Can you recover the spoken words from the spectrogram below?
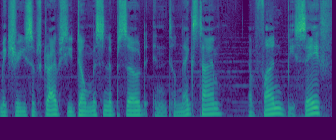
Make sure you subscribe so you don't miss an episode. And until next time, have fun, be safe,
